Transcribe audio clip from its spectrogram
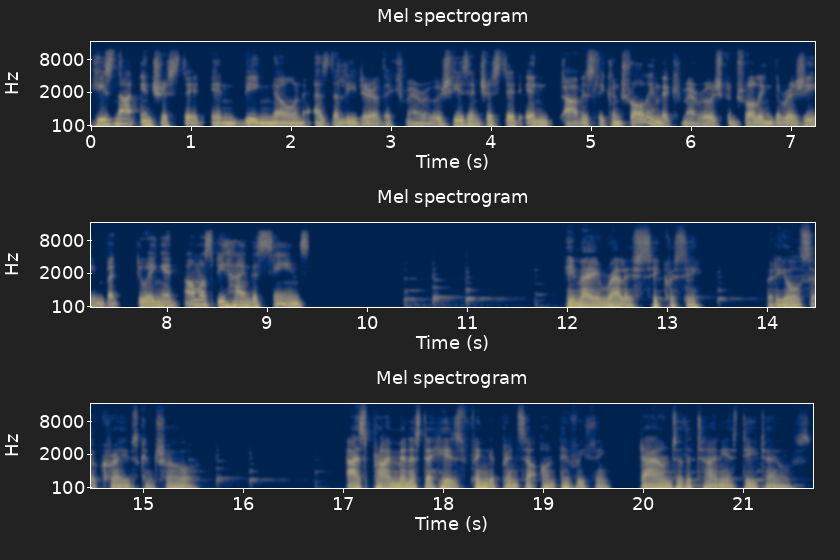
He's not interested in being known as the leader of the Khmer Rouge. He's interested in obviously controlling the Khmer Rouge, controlling the regime, but doing it almost behind the scenes. He may relish secrecy, but he also craves control. As Prime Minister, his fingerprints are on everything, down to the tiniest details.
